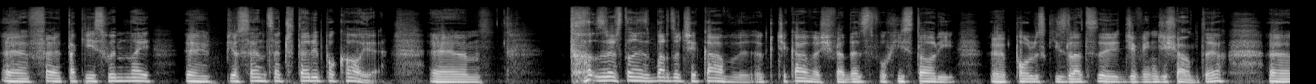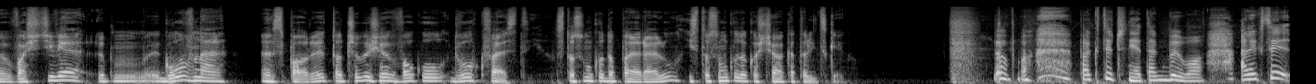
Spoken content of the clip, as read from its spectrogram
e, w takiej słynnej e, piosence Cztery pokoje. To zresztą jest bardzo ciekawy, ciekawe świadectwo historii e, Polski z lat 90. E, e, właściwie główne spory toczyły się wokół dwóch kwestii: stosunku do PRL-u i stosunku do Kościoła katolickiego. Faktycznie tak było. Ale chcę y,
